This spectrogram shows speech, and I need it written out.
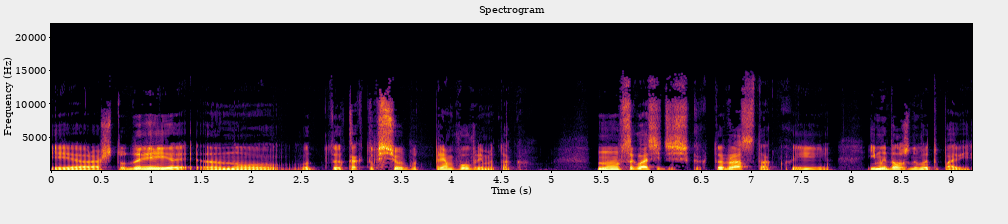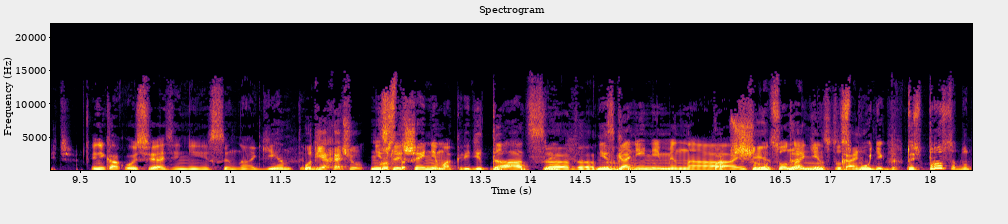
и Rush Today, но вот как-то все вот прям вовремя так ну, согласитесь, как-то раз так, и, и мы должны в это поверить. И никакой связи ни с иноагентами, вот я хочу ни просто... с лишением аккредитации, да, да, ни да, с гонениями на Вообще, информационное да агентство не... «Спутник». Да. То есть просто ну,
